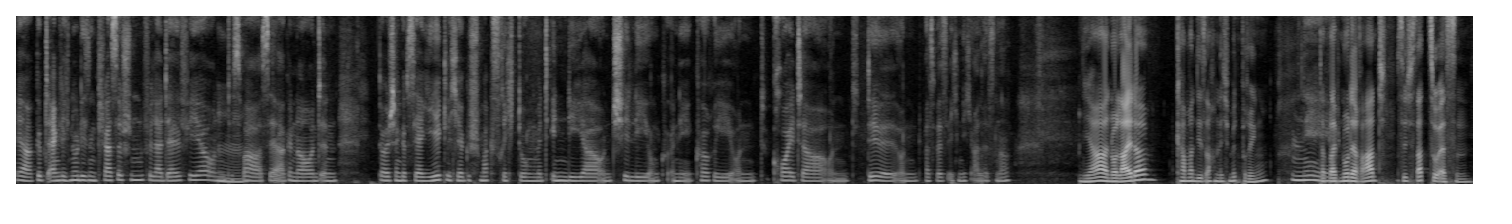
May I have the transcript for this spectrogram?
Ja, gibt eigentlich nur diesen klassischen Philadelphia und das Mhm. war's, ja, genau. Und in Deutschland gibt es ja jegliche Geschmacksrichtungen mit India und Chili und nee, Curry und Kräuter und Dill und was weiß ich nicht alles, ne? Ja, nur leider kann man die Sachen nicht mitbringen. Nee. Da bleibt nur der Rat, sich satt zu essen,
